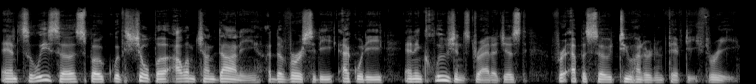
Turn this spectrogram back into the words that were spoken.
And Celisa spoke with Shilpa Alimchandani, a diversity, equity, and inclusion strategist, for episode 253.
